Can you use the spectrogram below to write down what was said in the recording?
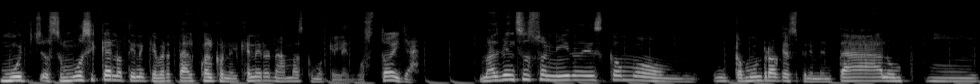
mucho, su música no tiene que ver tal cual con el género, nada más como que les gustó y ya. Más bien su sonido es como, como un rock experimental, un, un,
